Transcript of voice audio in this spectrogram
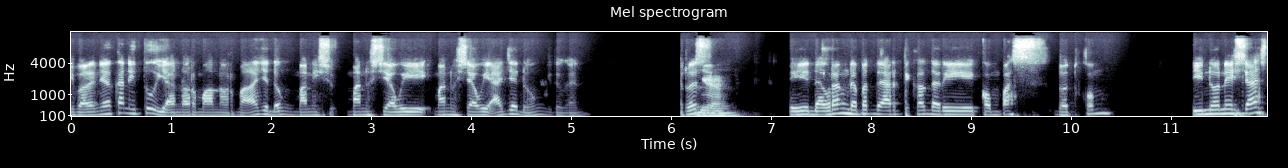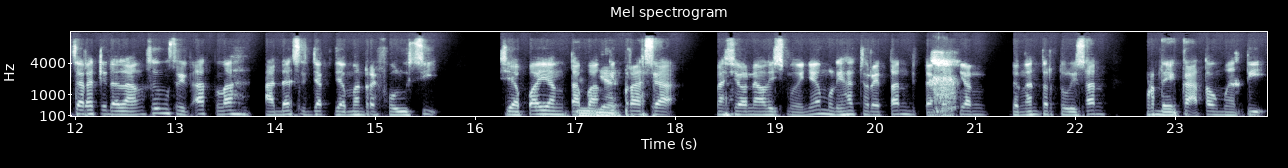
ibaratnya kan itu ya normal-normal aja dong manus, manusiawi manusiawi aja dong gitu kan. Terus yeah. di orang dapat di artikel dari kompas.com di Indonesia secara tidak langsung street art telah ada sejak zaman revolusi. Siapa yang tak hmm, bangkit yeah. rasa nasionalismenya melihat coretan di tembok yang dengan tertulisan merdeka atau mati.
